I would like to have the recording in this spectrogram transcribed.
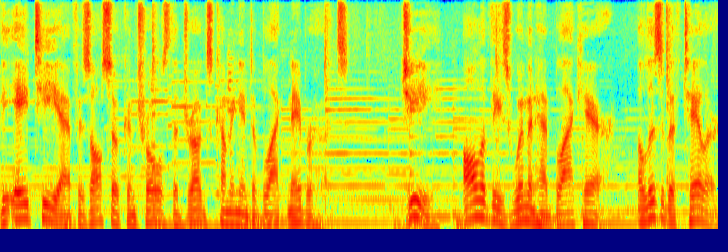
The ATF is also controls the drugs coming into black neighborhoods. Gee, all of these women had black hair. Elizabeth Taylor,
